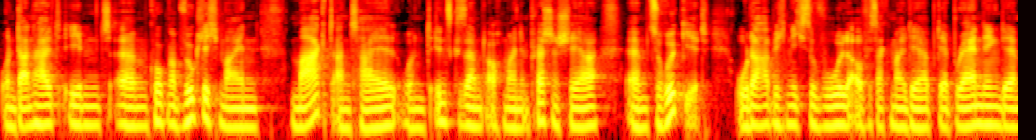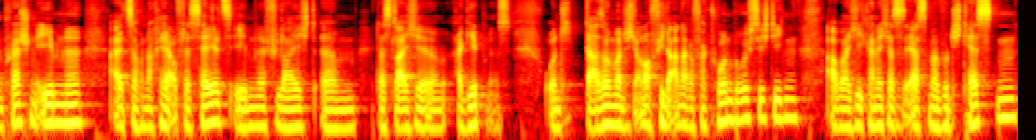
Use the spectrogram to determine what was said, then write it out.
und dann halt eben ähm, gucken, ob wirklich mein Marktanteil und insgesamt auch mein Impression Share ähm, zurückgeht. Oder habe ich nicht sowohl auf, ich sag mal, der, der Branding, der Impression-Ebene, als auch nachher auf der Sales-Ebene vielleicht ähm, das gleiche Ergebnis. Und da soll man natürlich auch noch viele andere Faktoren berücksichtigen. Aber hier kann ich das erstmal wirklich testen,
